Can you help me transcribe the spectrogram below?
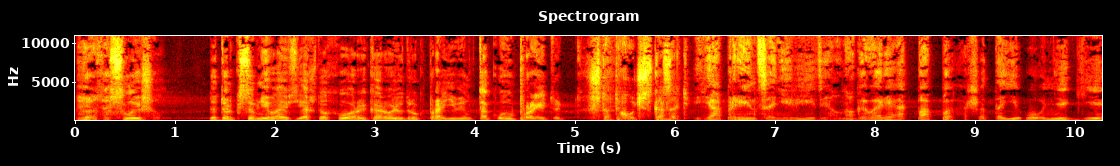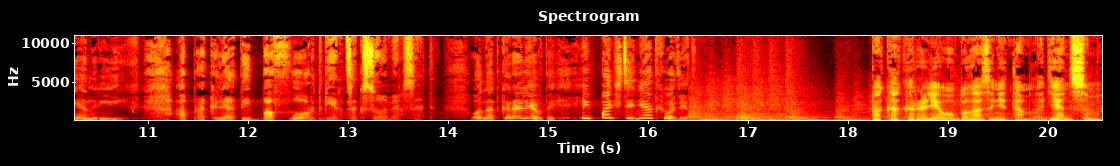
Это слышал. Да только сомневаюсь я, что хворый король вдруг проявил такую прыть. Что ты хочешь сказать? Я принца не видел, но говорят, папаша-то его не Генрих, а проклятый Бафорт, герцог Сомерсет. Он от королев-то и почти не отходит. Пока королева была занята младенцем,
